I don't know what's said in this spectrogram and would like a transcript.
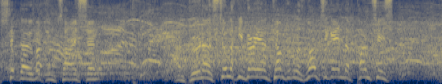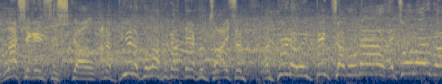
slipped over from Tyson. And Bruno still looking very uncomfortable as once again the punches lash against his skull. And a beautiful uppercut there from Tyson. And Bruno in big trouble now. It's all over.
